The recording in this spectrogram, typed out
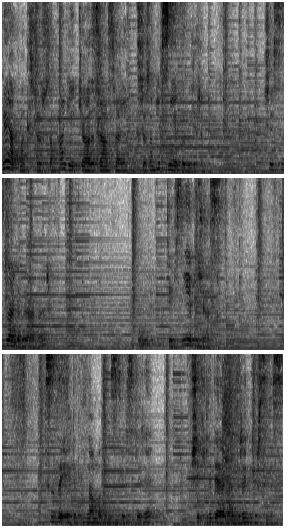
Ne yapmak istiyorsam, hangi kağıda transfer yapmak istiyorsam hepsini yapabilirim. Şimdi sizlerle beraber tepsiyi yapacağız. Siz de evde kullanmadığınız tepsileri bu şekilde değerlendirebilirsiniz.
